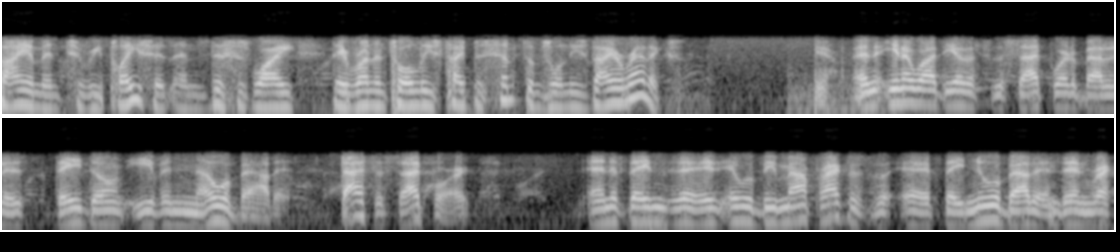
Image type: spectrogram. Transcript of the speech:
thiamine to replace it, and this is why they run into all these type of symptoms on these diuretics. Yeah, and you know what? The other the sad part about it is they don't even know about it. That's the sad part. And if they, it, it would be malpractice if they knew about it and then rec-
